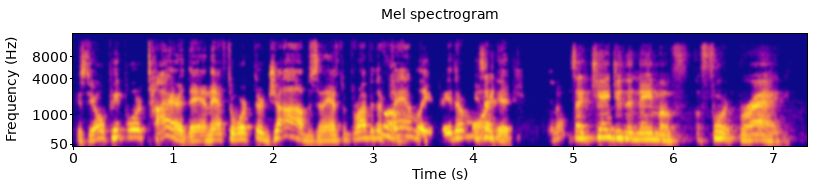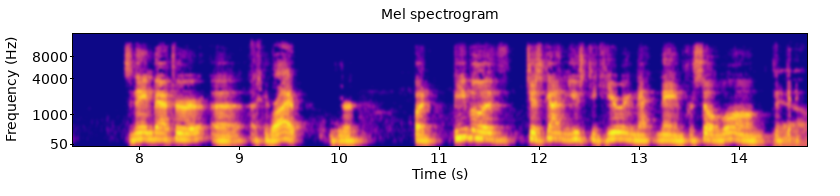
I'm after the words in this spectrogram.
because the old people are tired they, and they have to work their jobs and they have to provide for their Well, family, pay their mortgage. You know, it's like changing the name of Fort Bragg It's named after uh, a right. But people have just gotten used to hearing that name for so long that yeah.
